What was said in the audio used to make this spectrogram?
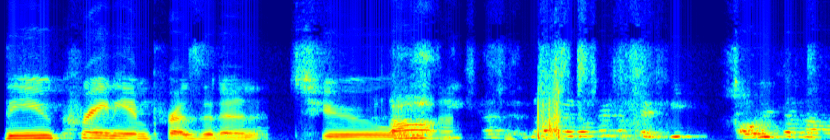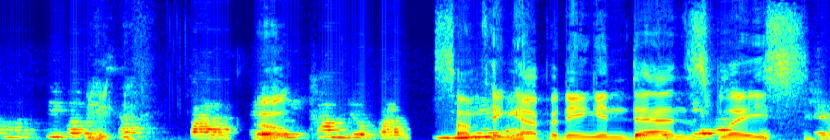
the Ukrainian president to. Uh, oh, something happening in Dan's place.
